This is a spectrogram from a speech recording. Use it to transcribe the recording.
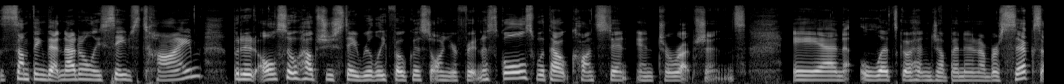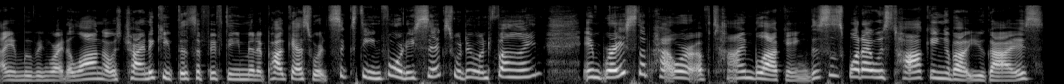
something that not only saves time, but it also helps you stay really focused on your fitness goals without constant interruptions. And let's go ahead and jump into number six. I am moving right along. I was trying to keep this a 15 minute podcast. We're at 1646. We're doing fine. Embrace the power of time blocking. This is what I was talking about, you guys.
